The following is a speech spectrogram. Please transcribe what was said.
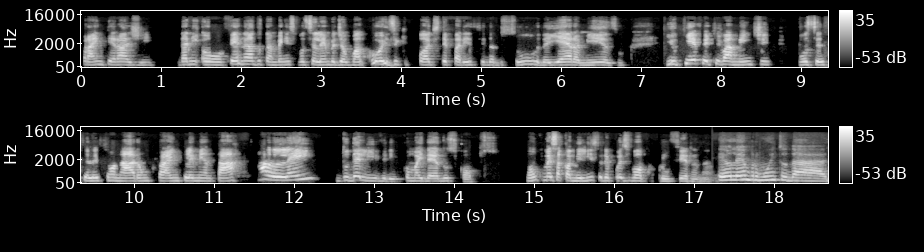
para interagir. Dani, oh, Fernando também, se você lembra de alguma coisa que pode ter parecido absurda e era mesmo, e o que efetivamente vocês selecionaram para implementar além do delivery, como a ideia dos copos. Vamos começar com a Melissa, depois volto para o Fernando. Eu lembro muito da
